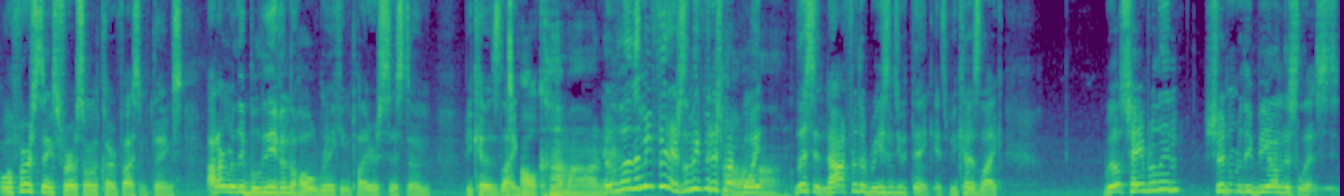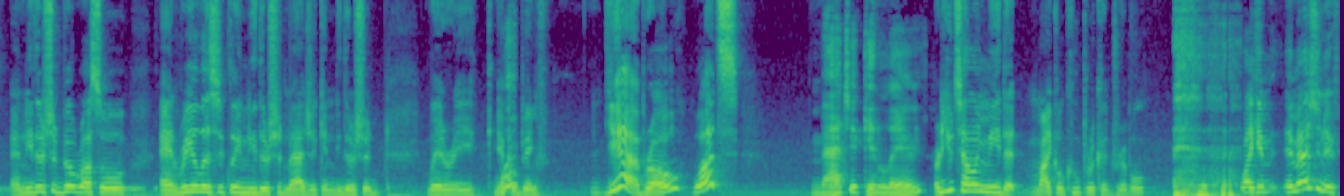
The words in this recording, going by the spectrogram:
Well, first things first, I want to clarify some things. I don't really believe in the whole ranking players system because, like, Oh come on! No, let, let me finish. Let me finish my Come point. on. Listen, not for the reasons you think. It's because, like, Wilt Chamberlain shouldn't really be on this list, and neither should Bill Russell, and realistically, neither should Magic, and neither should Larry. If What? being, yeah, bro. What? Magic and Larry. Are you telling me that Michael Cooper could dribble? like, imagine if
